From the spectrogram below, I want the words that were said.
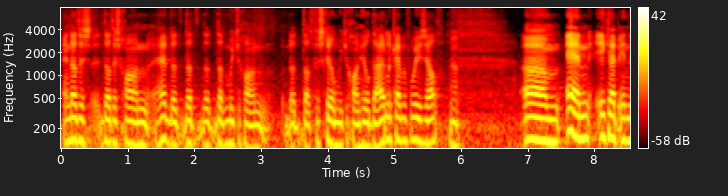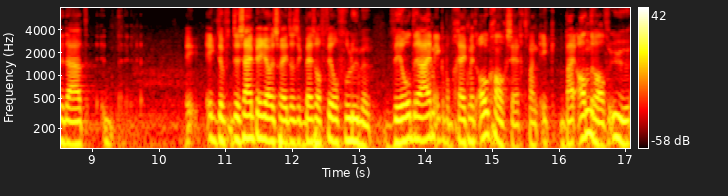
En dat is, dat is gewoon, hè, dat, dat, dat, dat moet je gewoon, dat, dat verschil moet je gewoon heel duidelijk hebben voor jezelf. Ja. Ehm, en ik heb inderdaad, ik, ik, er- er zijn periodes geweest dat ik best wel veel volume wil draaien. Maar ik heb op een gegeven moment ook gewoon gezegd van, ik, bij anderhalf uur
